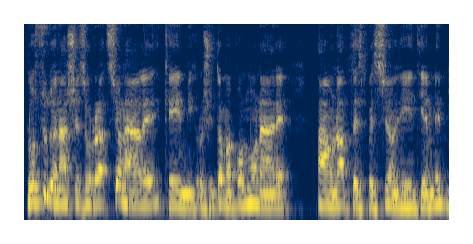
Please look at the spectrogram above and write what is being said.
Lo studio nasce sul razionale che il microcitoma polmonare ha un'alta espressione di TMB,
